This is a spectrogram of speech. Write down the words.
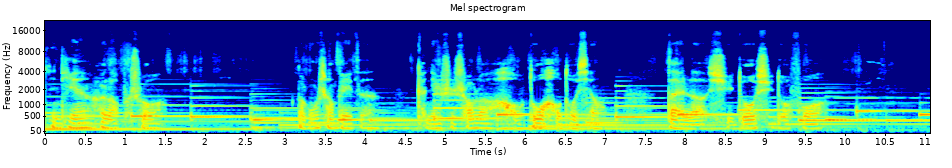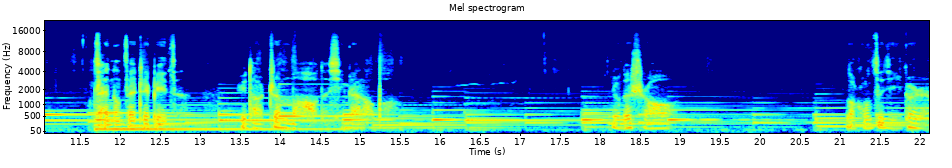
今天和老婆说，老公上辈子肯定是烧了好多好多香，拜了许多许多佛，才能在这辈子遇到这么好的心肝老婆。有的时候，老公自己一个人，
